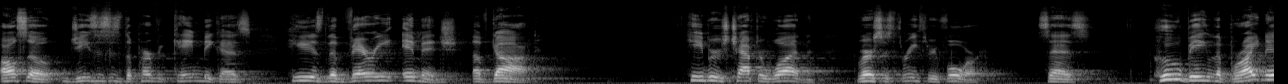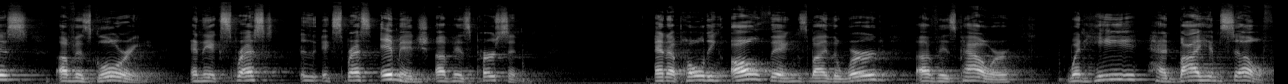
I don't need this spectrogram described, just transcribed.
Also, Jesus is the perfect king because he is the very image of God. Hebrews chapter 1, verses 3 through 4 says, Who being the brightness of his glory and the expressed express image of his person, and upholding all things by the word of his power, when he had by himself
